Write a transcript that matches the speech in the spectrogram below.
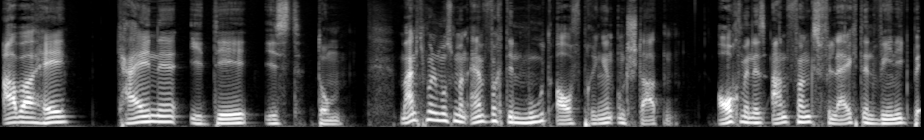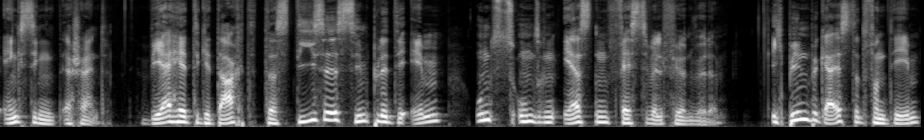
Aber hey, keine Idee ist dumm. Manchmal muss man einfach den Mut aufbringen und starten, auch wenn es anfangs vielleicht ein wenig beängstigend erscheint. Wer hätte gedacht, dass diese simple DM uns zu unserem ersten Festival führen würde? Ich bin begeistert von dem,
